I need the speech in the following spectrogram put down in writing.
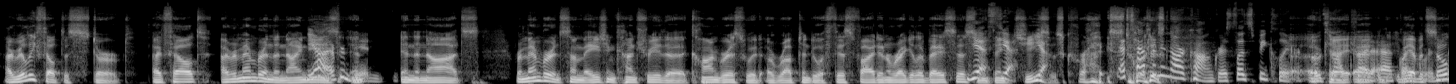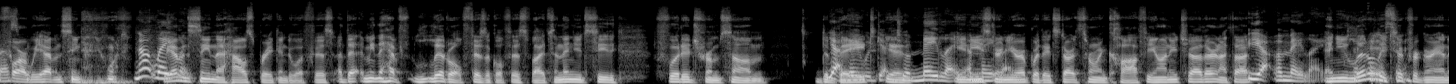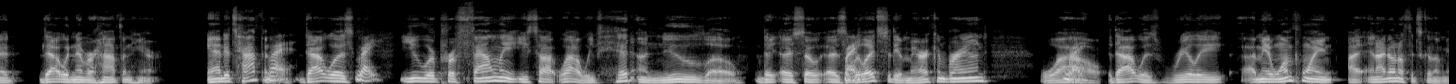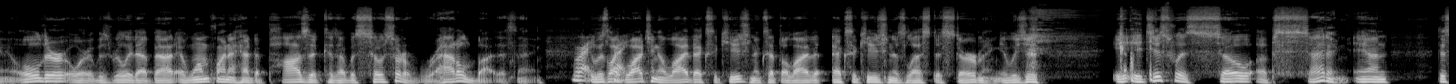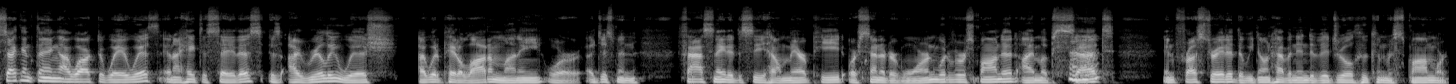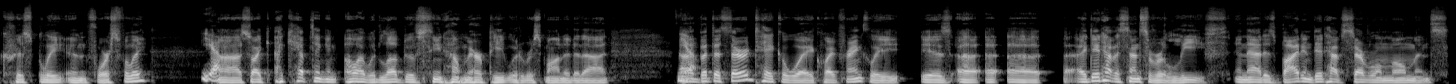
I really felt disturbed. I felt I remember in the nineties, yeah, in, in the knots Remember, in some Asian country, the Congress would erupt into a fistfight on a regular basis. Yes, and think, yeah, Jesus yeah. Christ, that's happened is... in our Congress. Let's be clear. Let's okay, uh, yeah, like but so far we haven't seen anyone. Not lately. We haven't seen the House break into a fist. Uh, I mean, they have literal physical fistfights, and then you'd see footage from some debate yeah, they would get in, to a melee in a Eastern melee. Europe where they'd start throwing coffee on each other. And I thought, yeah, a melee. And you literally took for granted that would never happen here and it's happening. Right. That was right. You were profoundly. You thought, "Wow, we've hit a new low." The, uh, so, as right. it relates to the American brand, wow, right. that was really. I mean, at one point, I, and I don't know if it's because I'm getting older or it was really that bad. At one point, I had to pause it because I was so sort of rattled by the thing. Right. It was like watching a live execution, except a live execution is less disturbing. It was just. it, it just was so upsetting and the second thing I walked away with, and I hate to say this, is I really wish I would have paid a lot of money or I'd just been fascinated to see how Mayor Pete or Senator Warren would have responded. I'm upset uh-huh. and frustrated that we don't have an individual who can respond more crisply and forcefully. Yeah. Uh, so I, I, kept thinking, oh, I would love to have seen how Mayor Pete would have responded to that. Uh, yeah. Uh, but the third takeaway, quite frankly, is uh, uh, uh, I did have a sense of relief, and that is Biden did have several moments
